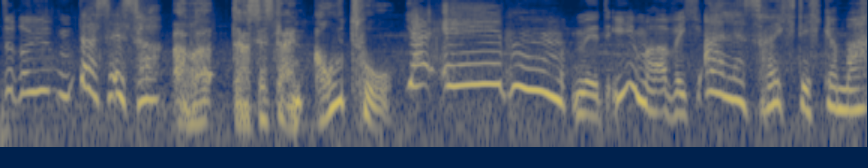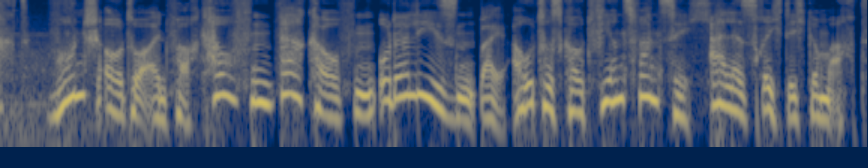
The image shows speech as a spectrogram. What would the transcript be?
Da drüben. Das ist er. Aber das ist ein Auto. Ja, eben. Mit ihm habe ich alles richtig gemacht. Wunschauto einfach kaufen, verkaufen oder leasen. Bei Autoscout24. Alles richtig gemacht.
